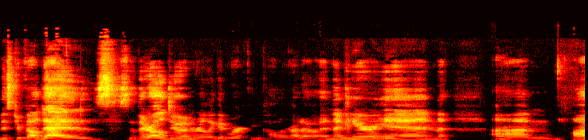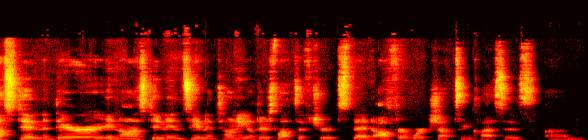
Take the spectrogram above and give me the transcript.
Mr. Valdez. So they're all doing really good work in Colorado. And then here in um, Austin, they're in Austin and San Antonio. There's lots of troupes that offer workshops and classes. Um,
